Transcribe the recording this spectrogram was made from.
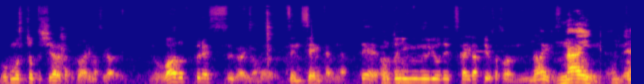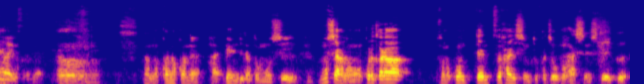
僕もちょっと調べたことはありますが、ワードプレスが今もう全盛みたいになって、本当に無料で使い勝手良さそうなのないですよね。ないんだよね。本当ないですよね。うん。なかなかね、はい。便利だと思ううし、もしあの、これから、そのコンテンツ配信というか情報発信していく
